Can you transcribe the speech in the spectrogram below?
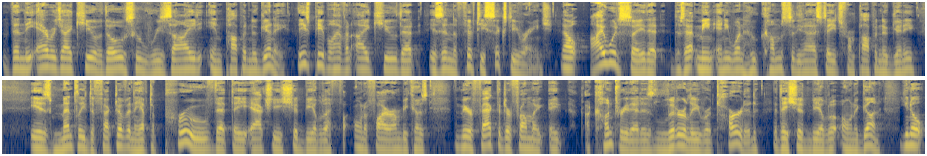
than the average IQ of those who reside in Papua New Guinea. These people have an IQ that is in the 50, 60 range. Now, I would say that does that mean anyone who comes to the United States from Papua New Guinea is mentally defective and they have to prove that they actually should be able to own a firearm because the mere fact that they're from a, a, a country that is literally retarded that they shouldn't be able to own a gun. You know,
